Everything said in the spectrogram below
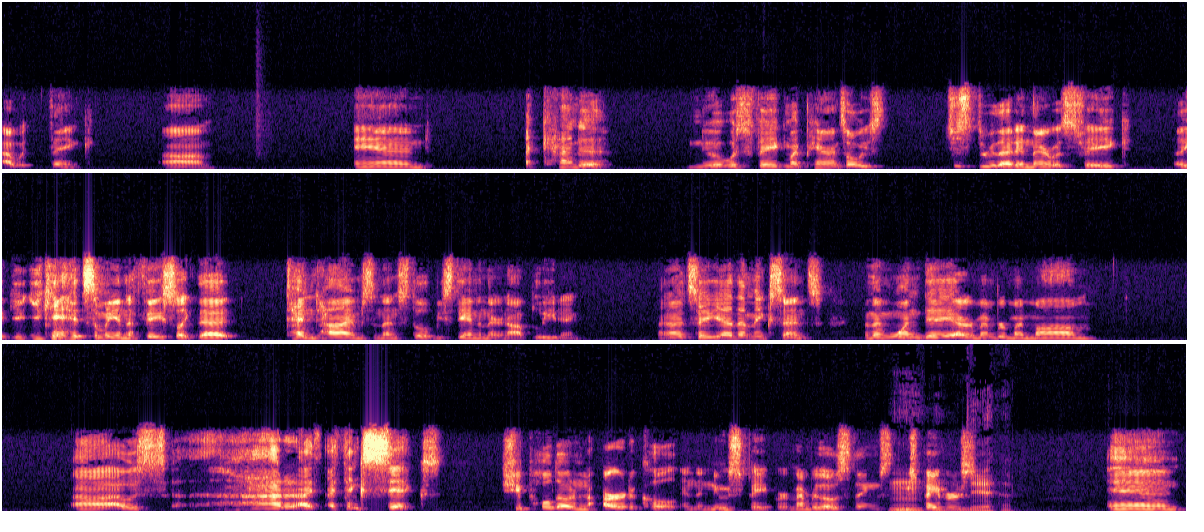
I, I would think, um, and I kind of knew it was fake. My parents always just threw that in there. It was fake. Like you, you can't hit somebody in the face like that ten times and then still be standing there not bleeding. And I'd say, yeah, that makes sense. And then one day, I remember my mom. Uh, I was, uh, I, I think six. She pulled out an article in the newspaper. Remember those things, Mhm, newspapers? Yeah. and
